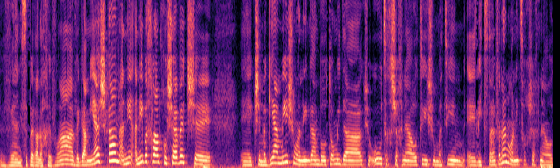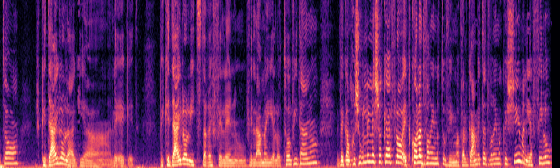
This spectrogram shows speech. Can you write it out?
ואני אספר על החברה, וגם יש כאן, אני, אני בכלל חושבת ש... אה, כשמגיע מישהו, אני גם באותו מידה, כשהוא צריך לשכנע אותי שהוא מתאים אה, להצטרף אלינו, אני צריך לשכנע אותו שכדאי לו להגיע לאגד. וכדאי לו להצטרף אלינו, ולמה יהיה לו טוב איתנו. וגם חשוב לי לשקף לו את כל הדברים הטובים, אבל גם את הדברים הקשים. אני אפילו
